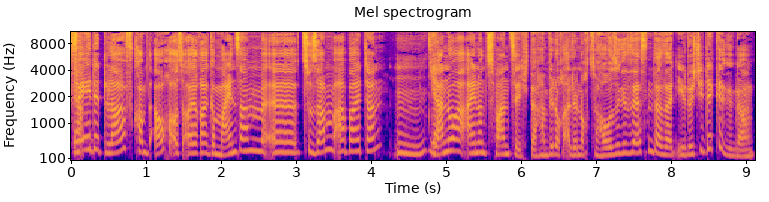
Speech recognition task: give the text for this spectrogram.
Ja. Faded Love kommt auch aus eurer gemeinsamen äh, Zusammenarbeit dann? Mhm, ja. Januar 21, da haben wir doch alle noch zu Hause gesessen, da seid ihr durch die Decke gegangen.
